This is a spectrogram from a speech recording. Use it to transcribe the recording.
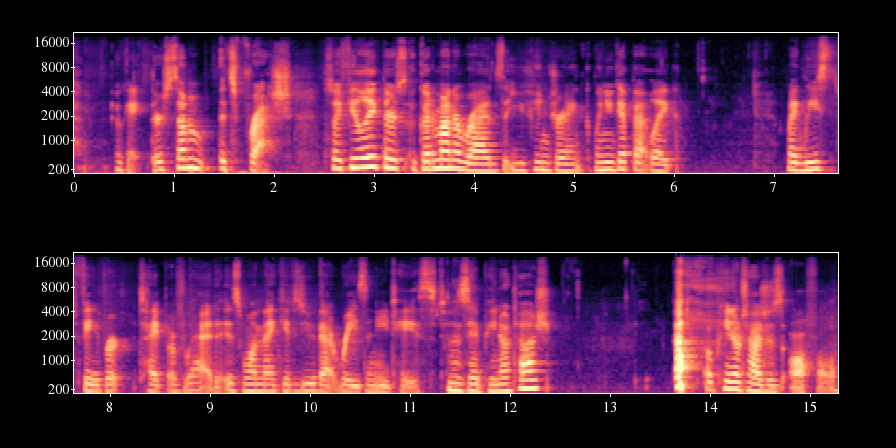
okay there's some it's fresh so i feel like there's a good amount of reds that you can drink when you get that like my least favorite type of red is one that gives you that raisiny taste is it pinotage Oh, Pinotage is awful.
